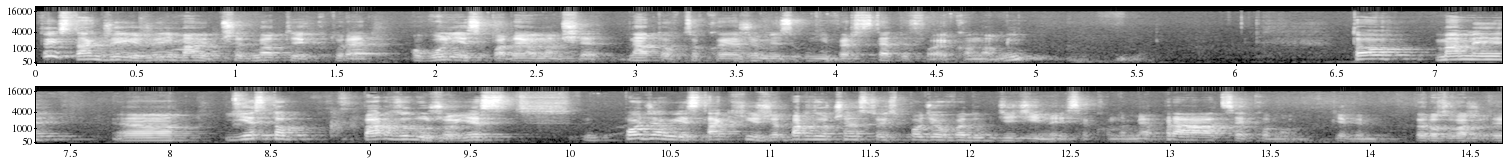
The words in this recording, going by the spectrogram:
To jest tak, że jeżeli mamy przedmioty, które ogólnie składają nam się na to, co kojarzymy z uniwersytetów o ekonomii, to mamy, jest to bardzo dużo. Jest, podział jest taki, że bardzo często jest podział według dziedziny. Jest ekonomia pracy, ekonomia, nie wiem, e,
